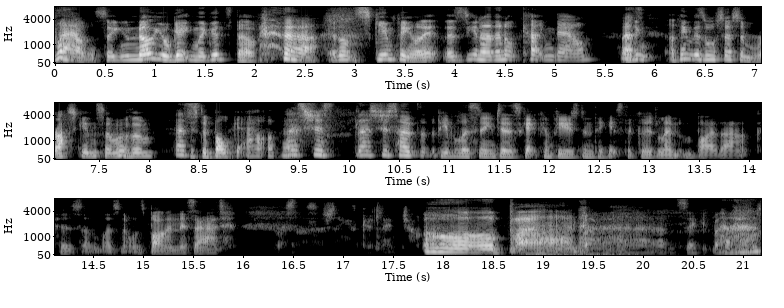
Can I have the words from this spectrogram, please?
Well, So you know you're getting the good stuff. that's They're not skimping on it. There's, you know, they're not cutting down. I That's- think I think there's also some rusk in some of them. Let's just to bulk it out of it. let's just let's just hope that the people listening to this get confused and think it's the good lint and buy that, because otherwise no one's buying this ad. There's no such thing as good lint chocolate. Oh, burn! Burn, sick burn.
